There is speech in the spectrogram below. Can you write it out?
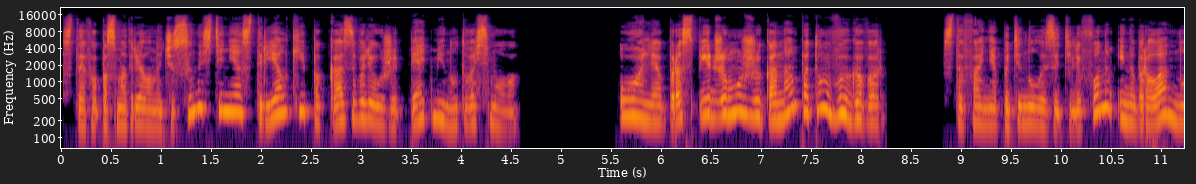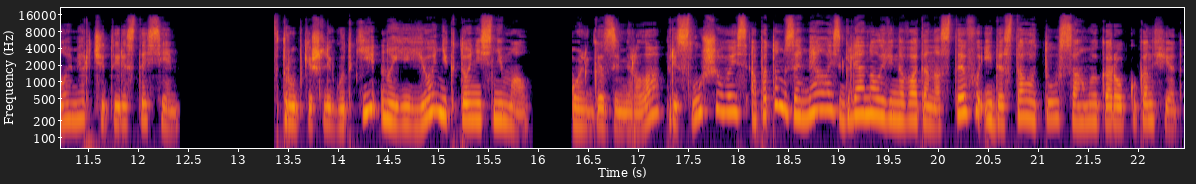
Стефа посмотрела на часы на стене, стрелки показывали уже пять минут восьмого. «Оля, проспит же мужик, а нам потом выговор!» Стефания потянулась за телефоном и набрала номер 407. В трубке шли гудки, но ее никто не снимал. Ольга замерла, прислушиваясь, а потом замялась, глянула виновато на Стефу и достала ту самую коробку конфет.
